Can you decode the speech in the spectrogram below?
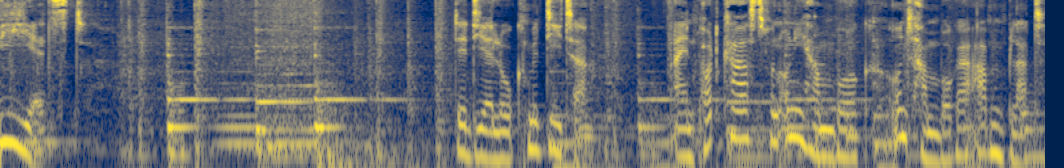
Wie jetzt? Der Dialog mit Dieter. Ein Podcast von Uni Hamburg und Hamburger Abendblatt.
